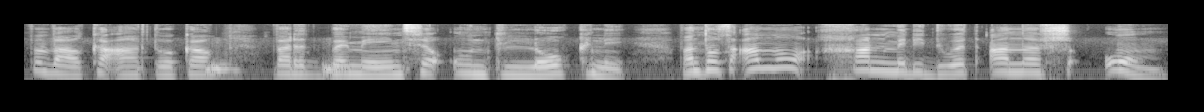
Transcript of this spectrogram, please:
van watter aard ook al wat dit by mense ontlok nie. Want ons almal gaan met die dood anders om.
